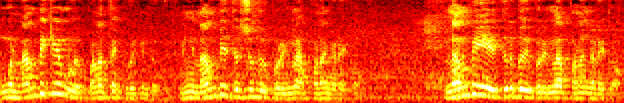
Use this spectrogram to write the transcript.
உங்கள் நம்பிக்கை உங்களுக்கு பணத்தை கொடுக்கின்றது. நீங்கள் நம்பி திருச்செந்தூர் போகிறீங்களா பணம் கிடைக்கும். நம்பி திருப்பதி போகிறீங்களா பணம் கிடைக்கும்.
